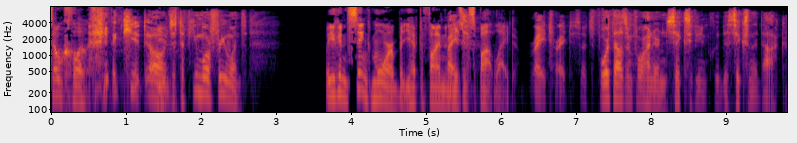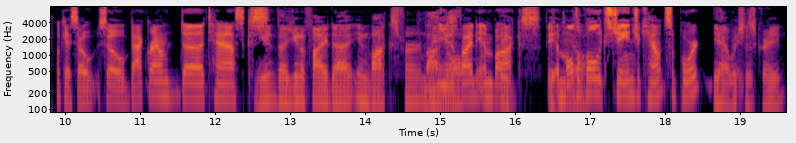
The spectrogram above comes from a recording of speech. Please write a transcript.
so close. I can't- oh, just a few more free ones. well, you can sync more, but you have to find them Right. using Spotlight. Right, right. So it's four thousand four hundred and six if you include the six in the dock. Okay, so so background uh, tasks, Un- the unified uh, inbox for Mail. mail. unified inbox, big a deal. multiple exchange account support. yeah, which is great.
